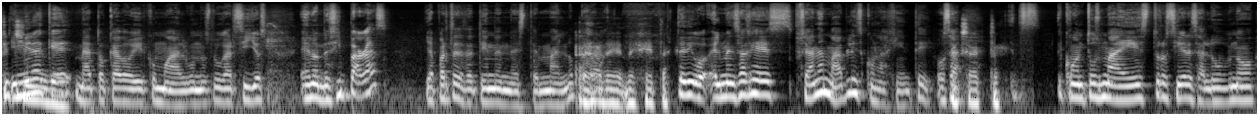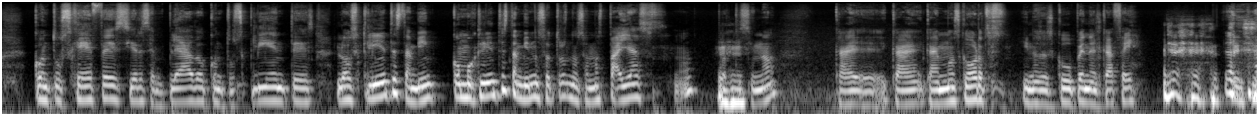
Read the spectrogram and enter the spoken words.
Qué y mira chido, que me ha tocado ir como a algunos lugarcillos en donde sí pagas y aparte te atienden este mal, ¿no? Pero Ajá, de, de jeta. te digo, el mensaje es sean amables con la gente. O sea, Exacto. es- con tus maestros si eres alumno, con tus jefes si eres empleado, con tus clientes. Los clientes también, como clientes también nosotros nos somos payas, ¿no? Porque si no, cae- cae- caemos gordos y nos escupen el café. Sí.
